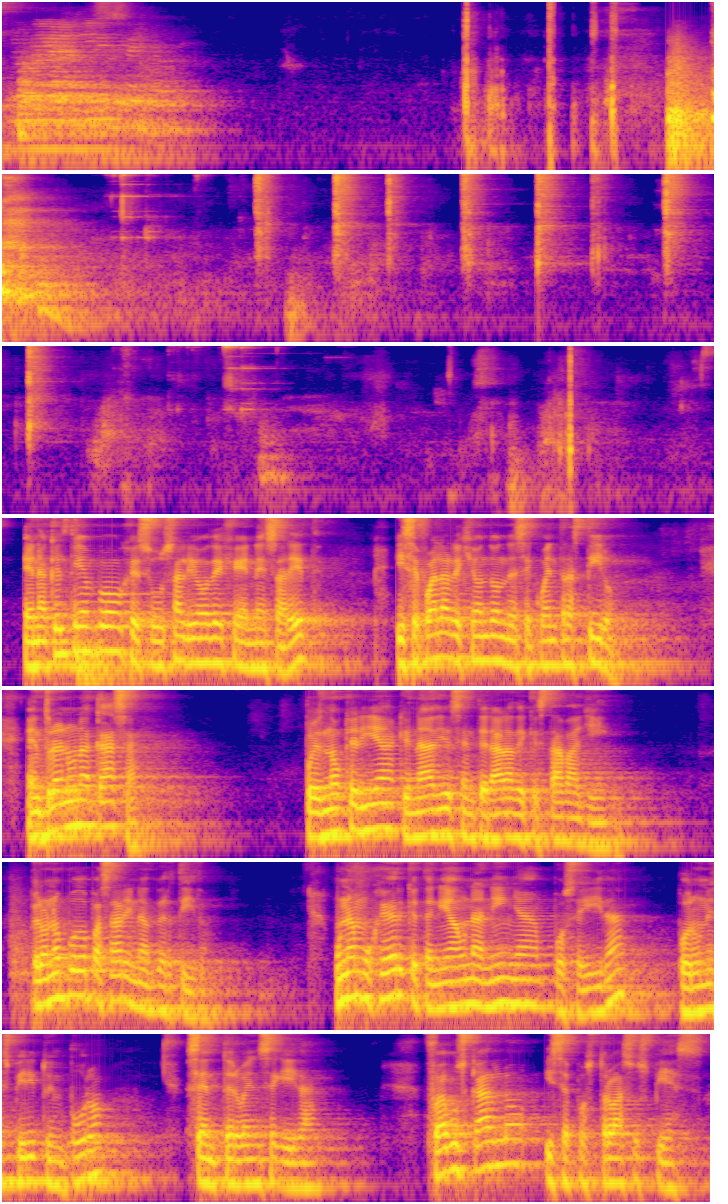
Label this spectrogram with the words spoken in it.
En aquel tiempo Jesús salió de Genezaret y se fue a la región donde se encuentra Tiro. Entró en una casa, pues no quería que nadie se enterara de que estaba allí. Pero no pudo pasar inadvertido. Una mujer que tenía una niña poseída por un espíritu impuro se enteró enseguida. Fue a buscarlo y se postró a sus pies.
